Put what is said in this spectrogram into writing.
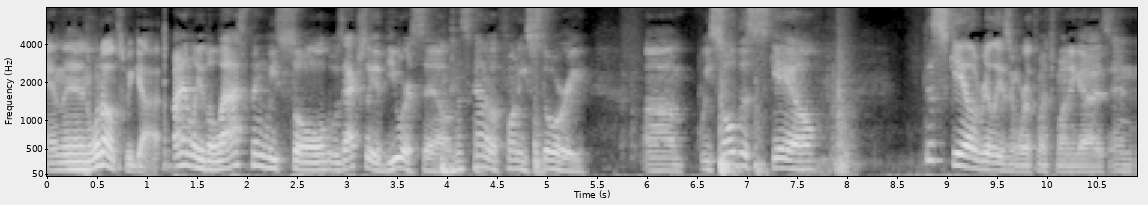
And then what else we got? Finally, the last thing we sold was actually a viewer sale. And this is kind of a funny story. Um, we sold this scale. This scale really isn't worth much money, guys. And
